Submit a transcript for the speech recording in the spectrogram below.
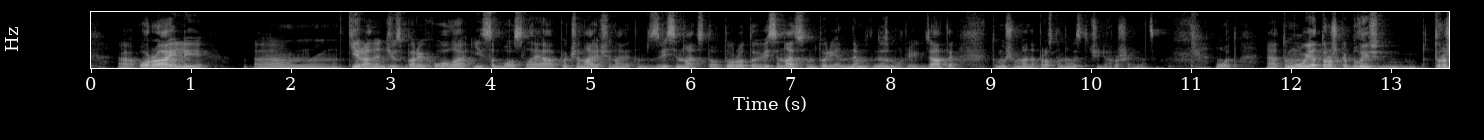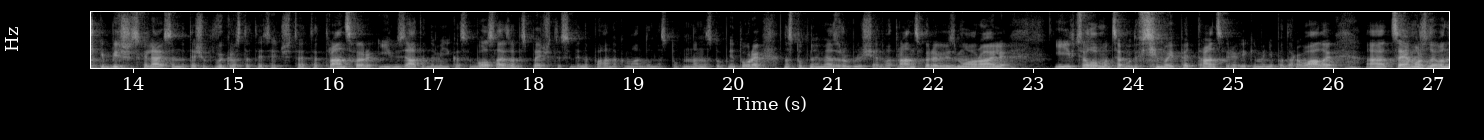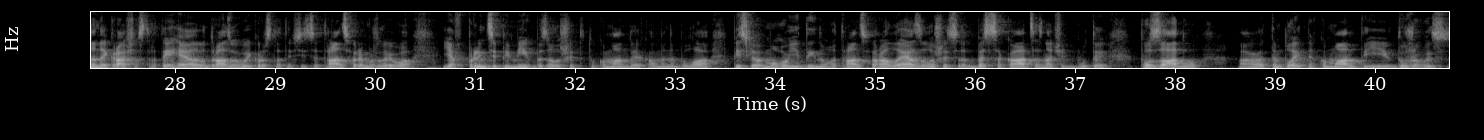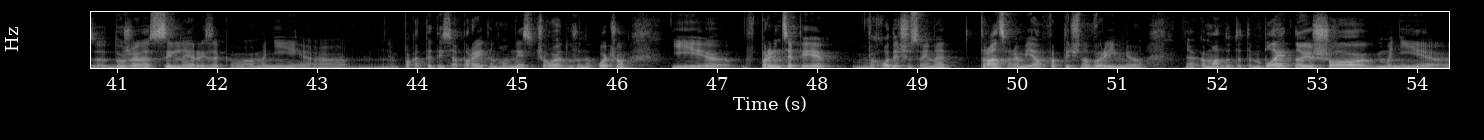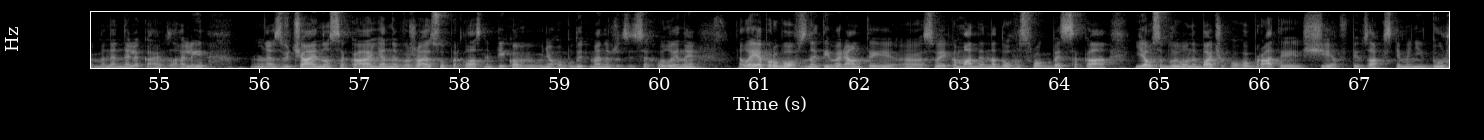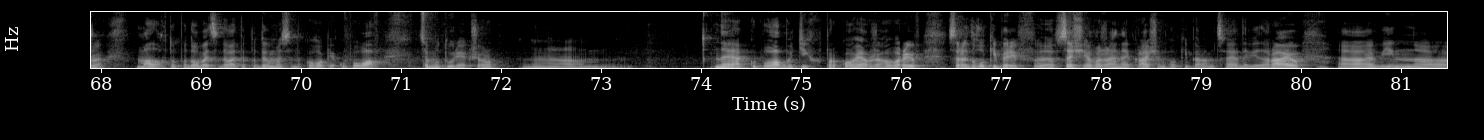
Орайлі. ем, Кірана Дюсбері Хола і Сабослая, починаючи навіть там з 18-го туру, то в 18-му турі я не, не зможу їх взяти, тому що в мене просто не вистачить грошей на це. От. Е, Тому я трошки ближ, трошки більше схиляюся на те, щоб використати цей четвертий трансфер і взяти Домініка Собослая, забезпечити собі непогану команду наступ, на наступні тури. Наступним я зроблю ще два трансфери, візьму Орайлі. І в цілому це буде всі мої 5 трансферів, які мені подарували. Це, можливо, не найкраща стратегія. Одразу використати всі ці трансфери. Можливо, я в принципі міг би залишити ту команду, яка в мене була після мого єдиного трансфера, але залишитися без сака, це значить бути позаду темплейтних команд, і дуже вис- дуже сильний ризик е, мені е, покатитися по рейтингу вниз, чого я дуже не хочу. І е, в принципі, виходить, що своїми трансферами я фактично вирівнюю команду до темплейтної, що мені е, мене не лякає взагалі. Звичайно, Сака я не вважаю суперкласним піком. У нього будуть менеджерці хвилини. Але я пробував знайти варіанти е, своєї команди на довгосрок без Сака. Я особливо не бачу, кого брати ще в півзахисті. Мені дуже мало хто подобається. Давайте подивимося, на кого б я купував в цьому турі, якщо. Не купував би тих, про кого я вже говорив. Серед голкіперів е, все, що я вважаю найкращим голкіпером, це Девіда Раю. Е, Він е,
